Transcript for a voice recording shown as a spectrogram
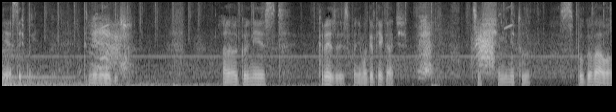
Nie jesteś mój. Ty mnie nie lubisz. Ale ogólnie jest kryzys, bo nie mogę biegać. Coś się mnie tu zbugowało.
